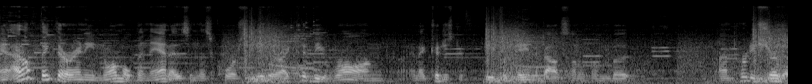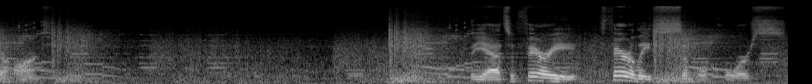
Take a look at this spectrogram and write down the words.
And I don't think there are any normal bananas in this course either. I could be wrong, and I could just be forgetting about some of them, but I'm pretty sure there aren't. But yeah, it's a very fairly simple course.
